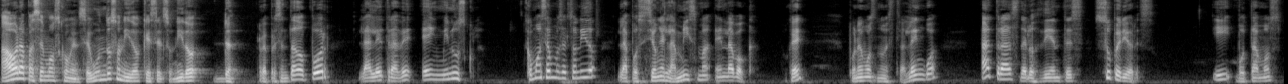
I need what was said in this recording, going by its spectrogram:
Ahora pasemos con el segundo sonido, que es el sonido d, representado por la letra d en minúscula. ¿Cómo hacemos el sonido? La posición es la misma en la boca. ¿Ok? Ponemos nuestra lengua atrás de los dientes superiores y botamos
